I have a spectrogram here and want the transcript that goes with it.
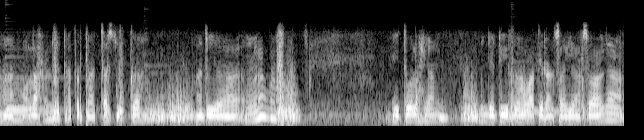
Uh, lahan sudah terbatas juga. Nanti ya, ya itulah yang menjadi kekhawatiran saya. Soalnya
